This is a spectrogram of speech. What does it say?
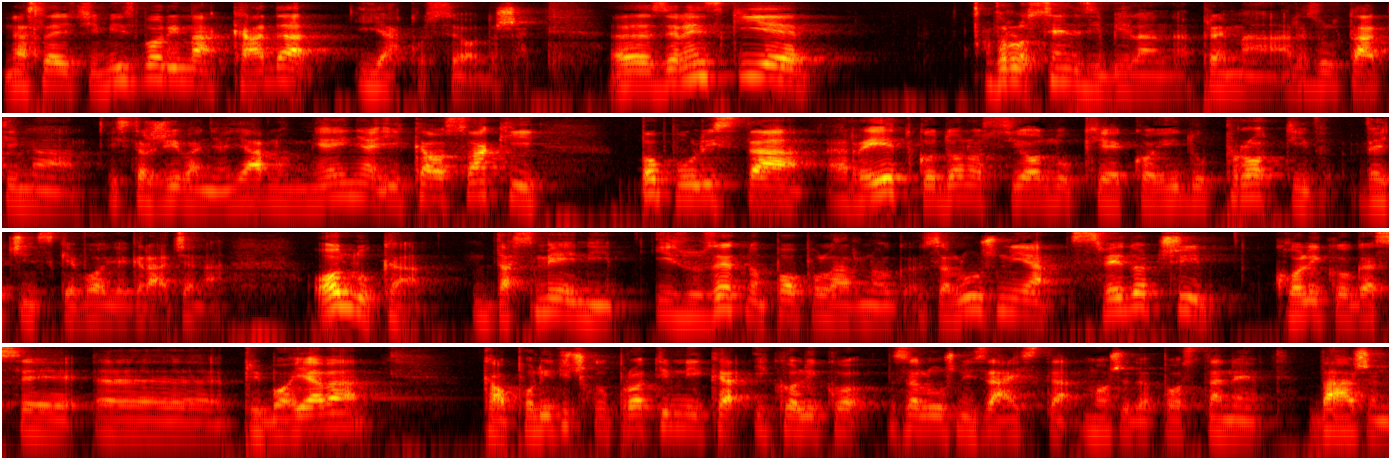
na sljedećim izborima kada i ako se održe. E, Zelenski je vrlo senzibilan prema rezultatima istraživanja javnog mjenja i kao svaki populista redko donosi odluke koje idu protiv većinske volje građana. Odluka da smeni izuzetno popularnog zalužnija svedoči koliko ga se e, pribojava kao političkog protivnika i koliko zalužni zaista može da postane važan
